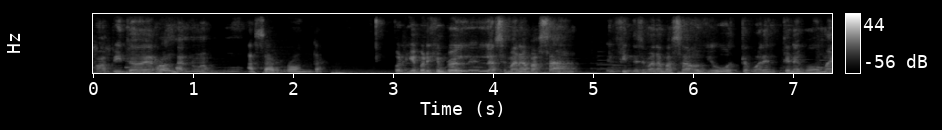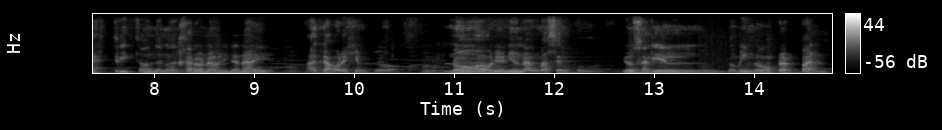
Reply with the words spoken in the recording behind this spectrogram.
Papito de ronda, ¿no? hacer ronda. Porque, por ejemplo, la semana pasada, el fin de semana pasado que hubo esta cuarentena como más estricta donde no dejaron abrir a nadie, acá, por ejemplo, no abrió ni un almacén. po. Yo salí el domingo a comprar pan,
